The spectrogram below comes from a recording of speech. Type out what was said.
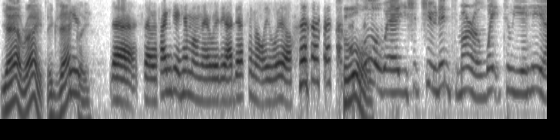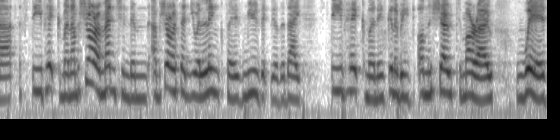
Yeah, right. Exactly. The so if I can get him on there with you, I definitely will. Cool. Oh, uh, you should tune in tomorrow and wait till you hear Steve Hickman. I'm sure I mentioned him. I'm sure I sent you a link for his music the other day. Steve Hickman is going to be on the show tomorrow with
